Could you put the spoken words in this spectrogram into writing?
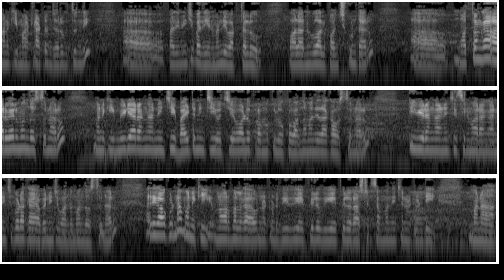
మనకి మాట్లాడటం జరుగుతుంది. పది నుంచి పదిహేను మంది వక్తలు వాళ్ళ అనుభవాలు పంచుకుంటారు. మొత్తంగా ఆరు వేల మంది వస్తున్నారు. మనకి మీడియా రంగం నుంచి బయట నుంచి వచ్చేవాళ్ళు ప్రముఖులు ఒక వంద మంది దాకా వస్తున్నారు. టీవీ రంగం నుంచి సినిమా రంగం నుంచి కూడా ఒక యాభై నుంచి వంద మంది వస్తున్నారు. అది కాకుండా మనకి నార్మల్గా ఉన్నటువంటి వివిఐపీలు విఐపీలు రాష్ట్రానికి సంబంధించినటువంటి మన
